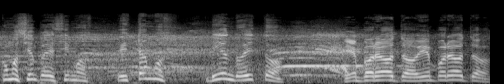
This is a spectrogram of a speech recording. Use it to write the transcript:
Como siempre decimos, estamos viendo esto Bien por Otto, bien por Otto.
